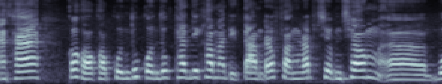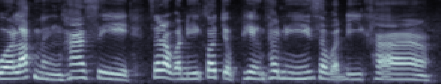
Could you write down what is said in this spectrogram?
นะคะ ก็ขอขอบคุณทุกคนทุกท่านที่เข้ามาติดตามรับฟังรับชมช่องออบัวลักษณ์154สำหรับวันนี้ก็จบเพียงเท่านี้ สวัสดีค่ะ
